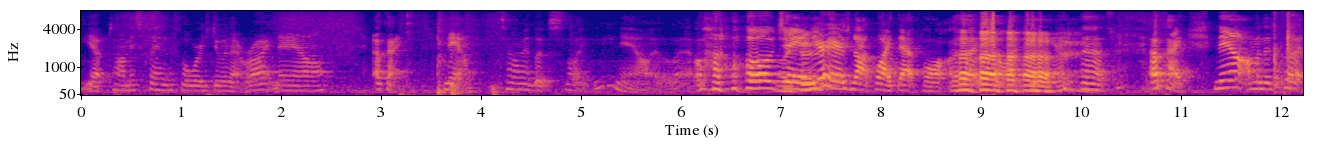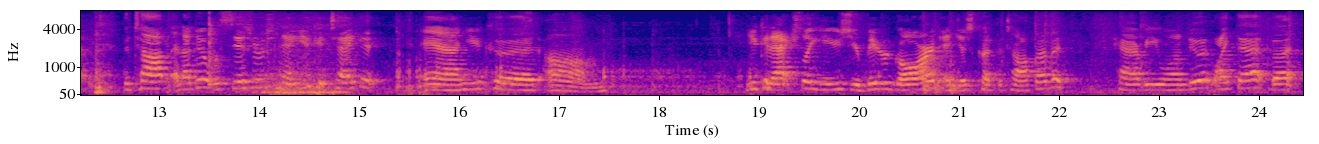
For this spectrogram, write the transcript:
yep, Tommy's cleaning the floor. He's doing that right now. Okay, now Tommy looks like me now. LOL. Oh, Like Jan, who? your hair's not quite that far. That short, Jan. okay, now I'm going to cut the top, and I do it with scissors. Now you could take it, and you could. Um, you could actually use your bigger guard and just cut the top of it, however you want to do it like that. But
